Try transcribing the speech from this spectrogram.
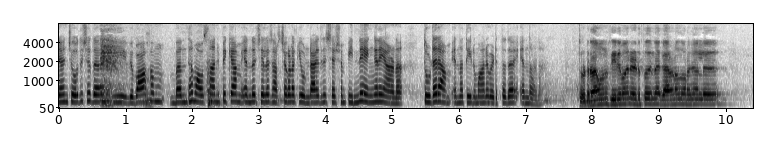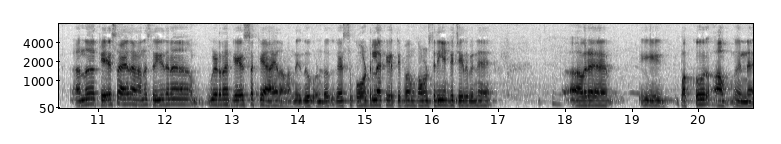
ഞാൻ ചോദിച്ചത് ഈ വിവാഹം ബന്ധം അവസാനിപ്പിക്കാം എന്ന ചില ചർച്ചകളൊക്കെ ഉണ്ടായതിനു ശേഷം പിന്നെ എങ്ങനെയാണ് തുടരാം എന്ന തീരുമാനമെടുത്തത് എന്നാണ്? തുടരാമെന്ന് തീരുമാനം എടുത്തതിന് കാരണം എന്ന് പറഞ്ഞാൽ അന്ന് കേസായതാണ്. അന്ന് സ്ത്രീധന പീഡന കേസൊക്കെ ആയതാണ്. അന്ന് ഇത് കൊണ്ട് കേസ് കോർട്ടിലൊക്കെ എത്തിയപ്പം കൗൺസിലിംഗ് ഒക്കെ ചെയ്ത് പിന്നെ അവരെ ഈ പക്വ പിന്നെ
